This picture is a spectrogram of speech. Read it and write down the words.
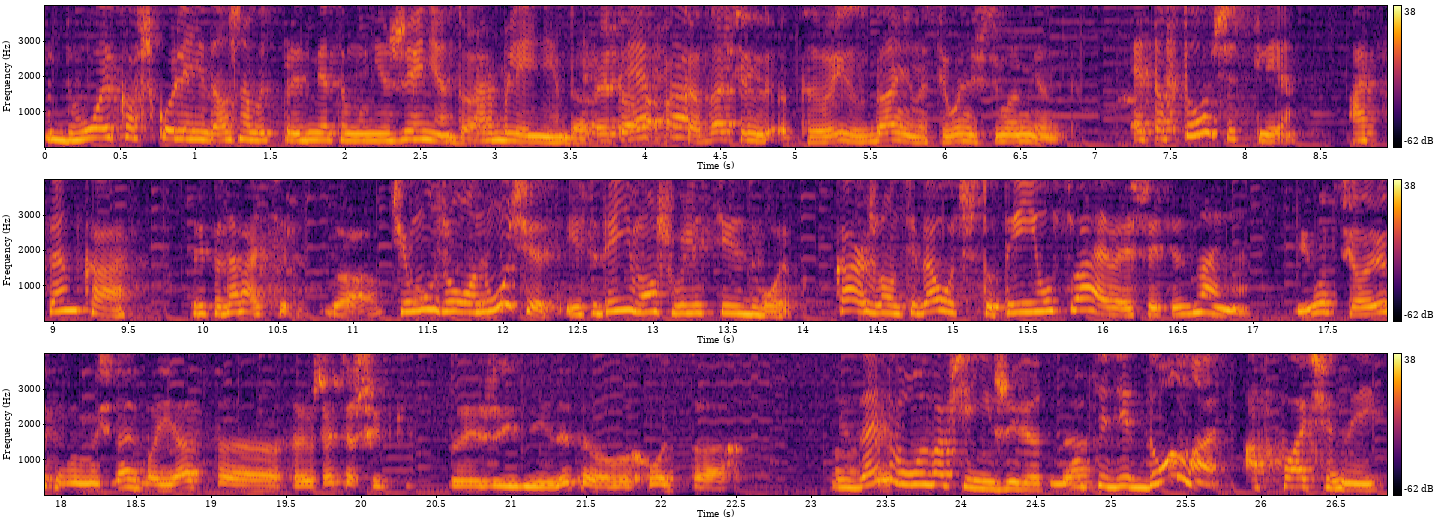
Двойка в школе не должна быть предметом унижения, оскорбления. Да, да. Это, это показатель твоих знаний на сегодняшний момент. Это в том числе оценка преподавателя. Да. Чему же он учит, если ты не можешь вылезти из двоек? Как же он тебя учит, что ты не усваиваешь эти знания? И вот человек начинает бояться совершать ошибки в своей жизни. Из этого выходит страх. Из-за этого он вообще не живет. Да. Он сидит дома, обхваченный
